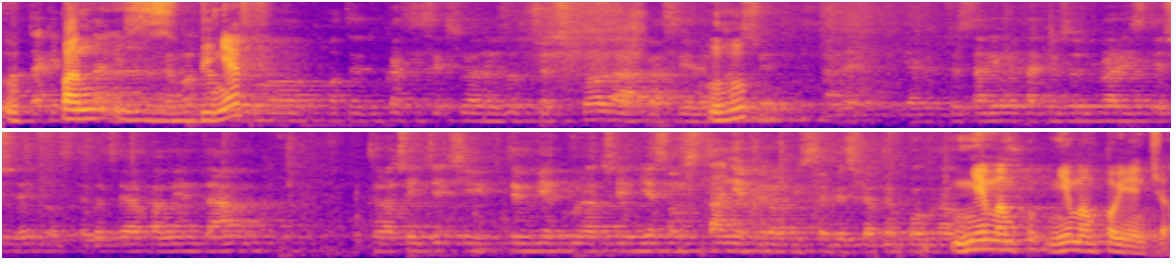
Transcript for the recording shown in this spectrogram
Mam takie Pan pytanie, no Zbigniew? Seksualnej wzór przedszkola, klas 1 Mhm. 3. Ale jak przedstawimy taki wzór pluralistyczny, to z tego co ja pamiętam, to raczej dzieci w tym wieku raczej nie są w stanie wyrobić sobie światopoglądu. Nie mam, nie mam pojęcia.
